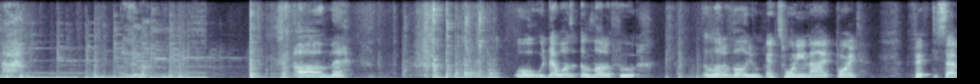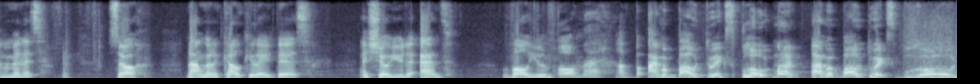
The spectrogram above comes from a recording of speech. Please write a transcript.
Ah. Enough? Oh man. Whoa, that was a lot of food. A lot of volume. And 29.57 minutes. So now I'm gonna calculate this and show you the end volume. Oh man, I'm, I'm about to explode, man. I'm about to explode.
